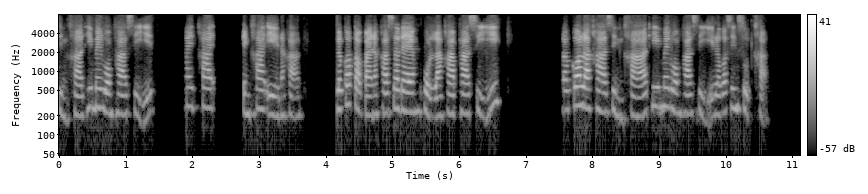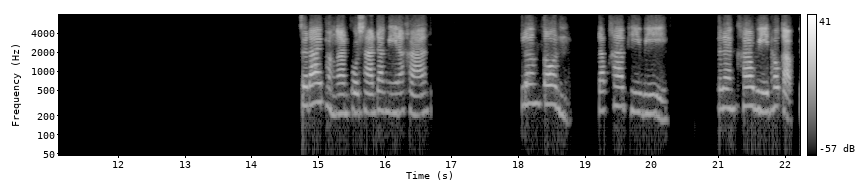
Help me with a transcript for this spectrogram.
สินค้าที่ไม่รวมภาษี ให้ค่าเป็นค่า A นะคะ แล้วก็ต่อไปนะคะ แสดงผลราคาภาษี แล้วก็ราคาสินค้าที่ไม่รวมภาษี แล้วก็สิ้นสุดค่ะ จะได้ผังงานโฟลว์ชาร์ตดังนี้นะคะ เริ่มต้นรับค่า PV แสดงค่า V เท่ากับ V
